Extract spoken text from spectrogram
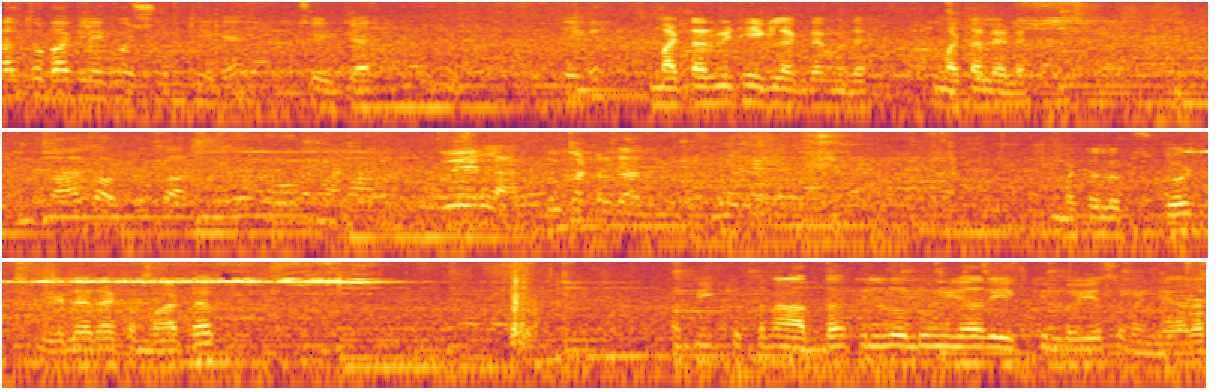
कल सुबह के लिए मशरूम ठीक है? ठीक है। ठीक है। मटर भी ठीक लग रहे हैं मुझे। मटर ले ले। तो ये मटर मटर लुक्स गुड ये ले रहा है टमाटर। अभी कितना आधा किलो लूँ यार? एक किलो ये समझ नहीं आ रहा।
